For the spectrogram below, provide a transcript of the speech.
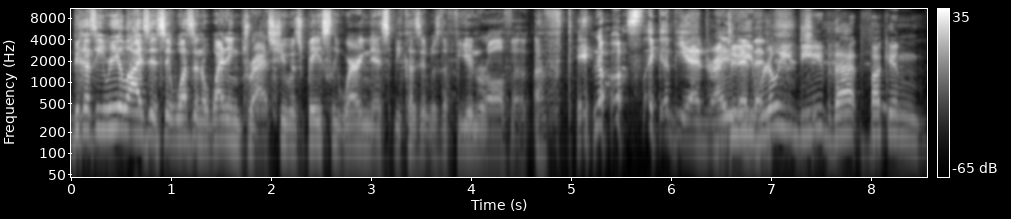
because he realizes it wasn't a wedding dress. She was basically wearing this because it was the funeral of, of Thanos, like at the end, right? Did And he then- really need that fucking?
